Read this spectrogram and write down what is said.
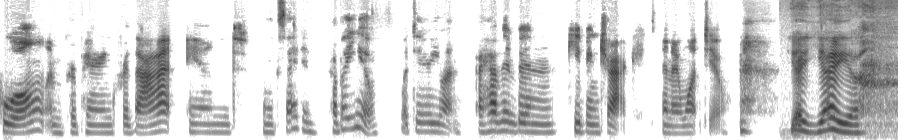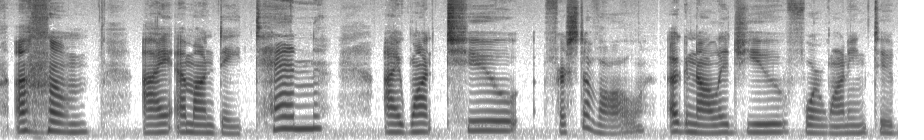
cool. I'm preparing for that and I'm excited. How about you? What day are you on? I haven't been keeping track and I want to. Yeah, yeah, yeah. Um, I am on day 10. I want to, first of all, acknowledge you for wanting to,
